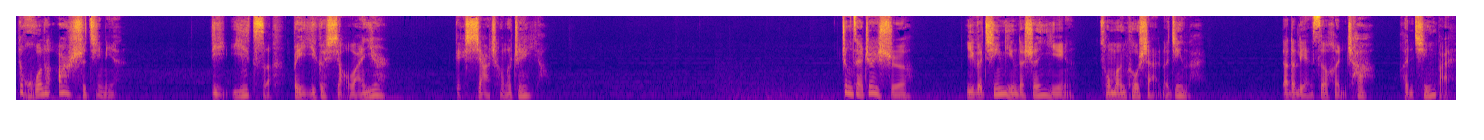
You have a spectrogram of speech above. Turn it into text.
他活了二十几年。第一次被一个小玩意儿给吓成了这样。正在这时，一个轻盈的身影从门口闪了进来，他的脸色很差，很清白。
